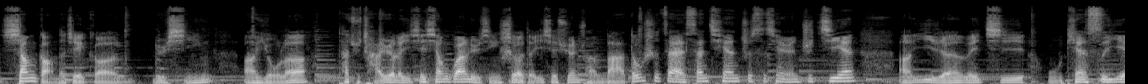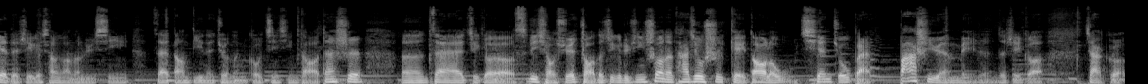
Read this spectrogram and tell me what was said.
香港的这个旅行啊，有了他去查阅了一些相关旅行社的一些宣传吧，都是在三千至四千元之间。啊，一人为期五天四夜的这个香港的旅行，在当地呢就能够进行到。但是，呃，在这个私立小学找的这个旅行社呢，它就是给到了五千九百八十元每人的这个价格，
